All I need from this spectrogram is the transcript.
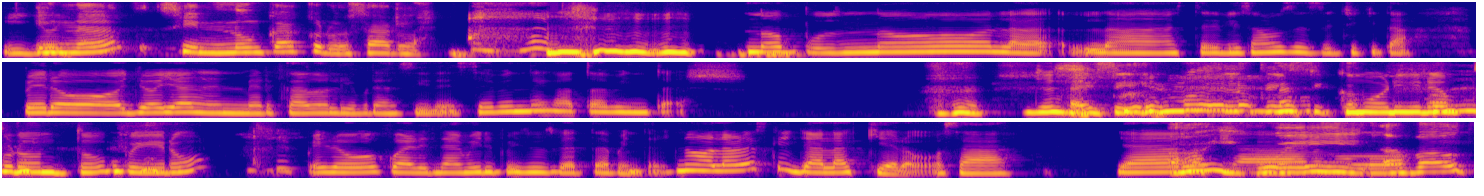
Y yo, Y Nat sin nunca cruzarla. no, pues no, la, la esterilizamos desde chiquita, pero yo ya en Mercado Libre así de, se vende gata vintage. Sé Ay, sí, el modelo clásico. morirá pronto, pero Pero 40 mil pesos gata vintage. No, la verdad es que ya la quiero, o sea, ya... Ay, güey, about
